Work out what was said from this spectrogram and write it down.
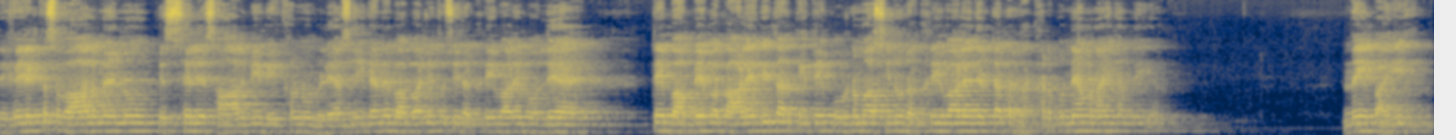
ਤੇ ਫਿਰ ਇੱਕ ਸਵਾਲ ਮੈਨੂੰ ਪਿਛਲੇ ਸਾਲ ਵੀ ਵੇਖਣ ਨੂੰ ਮਿਲਿਆ ਸੀ, ਕਹਿੰਦੇ ਬਾਬਾ ਜੀ ਤੁਸੀਂ ਰੱਖੜੀ ਵਾਲੇ ਬੋਲਿਆ ਹੈ ਤੇ ਬਾਬੇ ਬਕਾਲੇ ਦੀ ਧਰਤੀ ਤੇ ਪੂਰਨਮਾਸੀ ਨੂੰ ਰੱਖੜੀ ਵਾਲੇ ਦਿਨ ਤੱਕ ਰੱਖੜ ਪੁੰਨਿਆ ਮਨਾਈ ਜਾਂਦੀ ਹੈ। ਨਹੀਂ ਭਾਈ,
